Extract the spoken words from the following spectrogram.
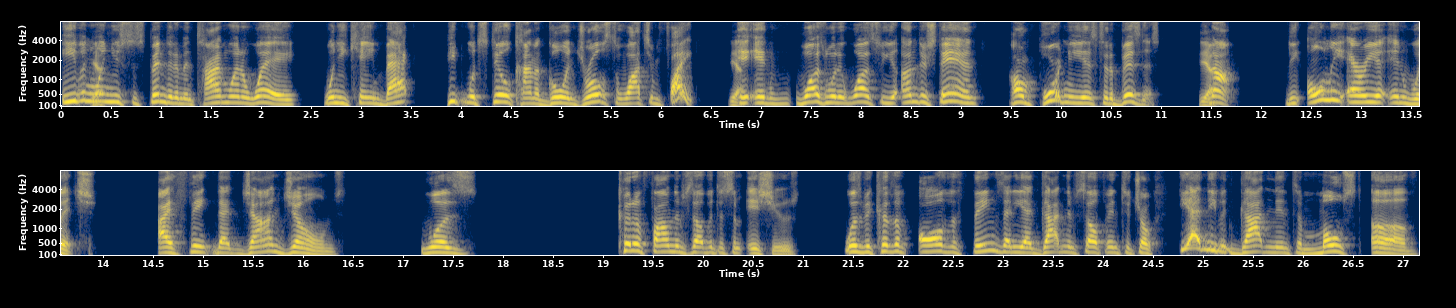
Even Yeah. when you suspended him and time went away, when he came back, people would still kind of go in droves to watch him fight. Yeah. It, it was what it was. So you understand how important he is to the business. Yeah. Now, the only area in which I think that Jon Jones was could have found himself into some issues was because of all the things that he had gotten himself into trouble. He hadn't even gotten into most of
